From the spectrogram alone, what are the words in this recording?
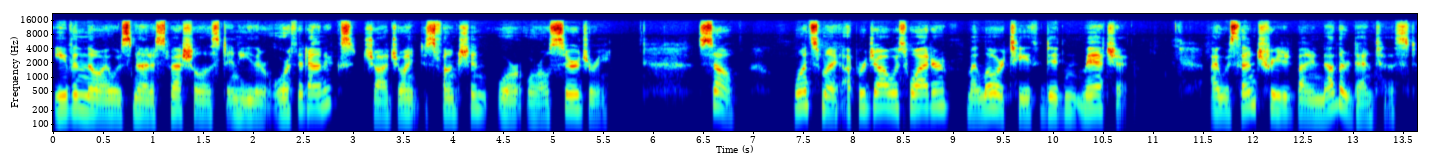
even though I was not a specialist in either orthodontics, jaw joint dysfunction, or oral surgery. So, once my upper jaw was wider, my lower teeth didn't match it. I was then treated by another dentist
